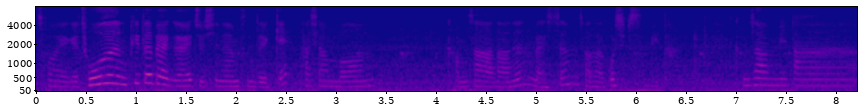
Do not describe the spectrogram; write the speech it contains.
저에게 좋은 피드백을 주시는 분들께 다시 한번 감사하다는 말씀 전하고 싶습니다. 감사합니다.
